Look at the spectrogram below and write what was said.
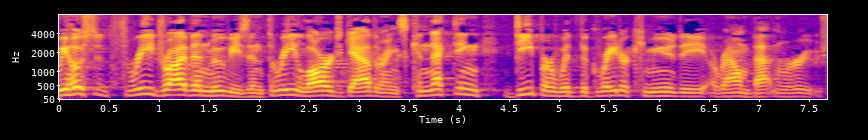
We hosted three drive in movies and three large gatherings, connecting deeper with the greater community around Baton Rouge.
